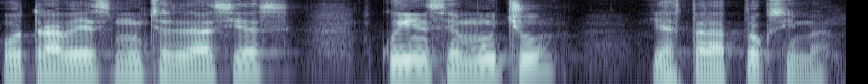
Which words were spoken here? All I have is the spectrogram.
Otra vez muchas gracias, cuídense mucho y hasta la próxima.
